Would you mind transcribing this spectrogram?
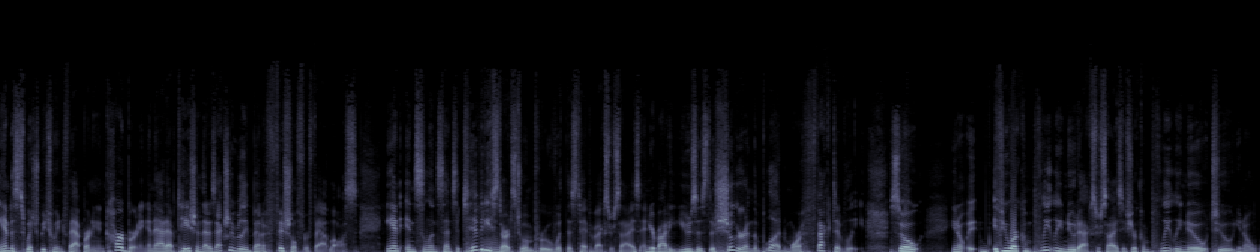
and to switch between fat burning and carb burning, an adaptation that is actually really beneficial for fat loss. And insulin sensitivity starts to improve with this type of exercise, and your body uses the sugar in the blood more effectively. So, you know, if you are completely new to exercise, if you're completely new to, you know,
